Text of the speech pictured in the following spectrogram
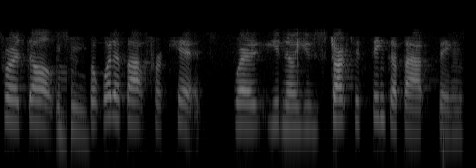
for adults, mm-hmm. but what about for kids? Where you know you start to think about things,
